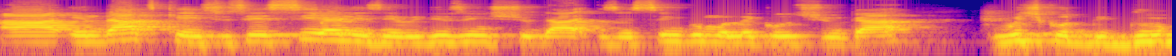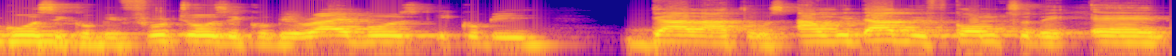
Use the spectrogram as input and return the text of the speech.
Uh, in that case, you say Cn is a reducing sugar, is a single molecule sugar, which could be glucose, it could be fructose, it could be ribose, it could be galactose. And with that, we've come to the end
